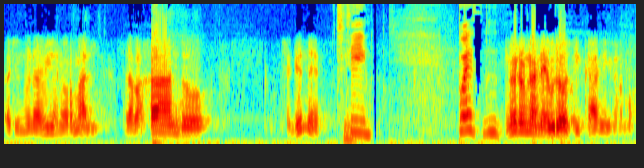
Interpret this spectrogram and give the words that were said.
haciendo una vida normal, trabajando, ¿se entiende? Sí. Pues No era una neurótica, digamos.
